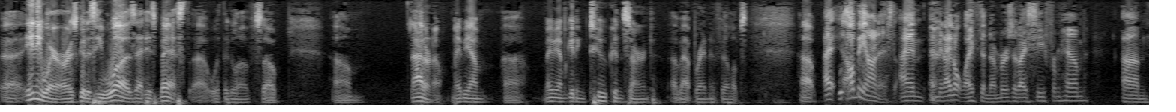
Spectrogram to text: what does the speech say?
uh, anywhere are as good as he was at his best uh, with the glove. So, um, I don't know. Maybe I'm uh, maybe I'm getting too concerned about Brandon Phillips. Uh, I, I'll be honest. I'm. I mean, I don't like the numbers that I see from him. Um,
